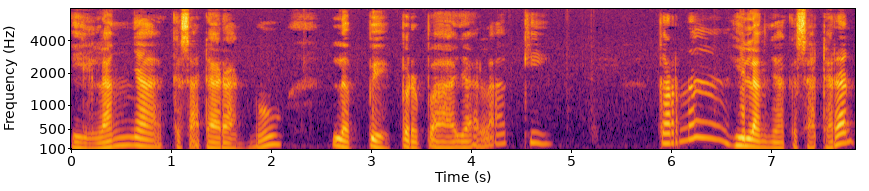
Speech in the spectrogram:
Hilangnya kesadaranmu lebih berbahaya lagi. Karena hilangnya kesadaran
